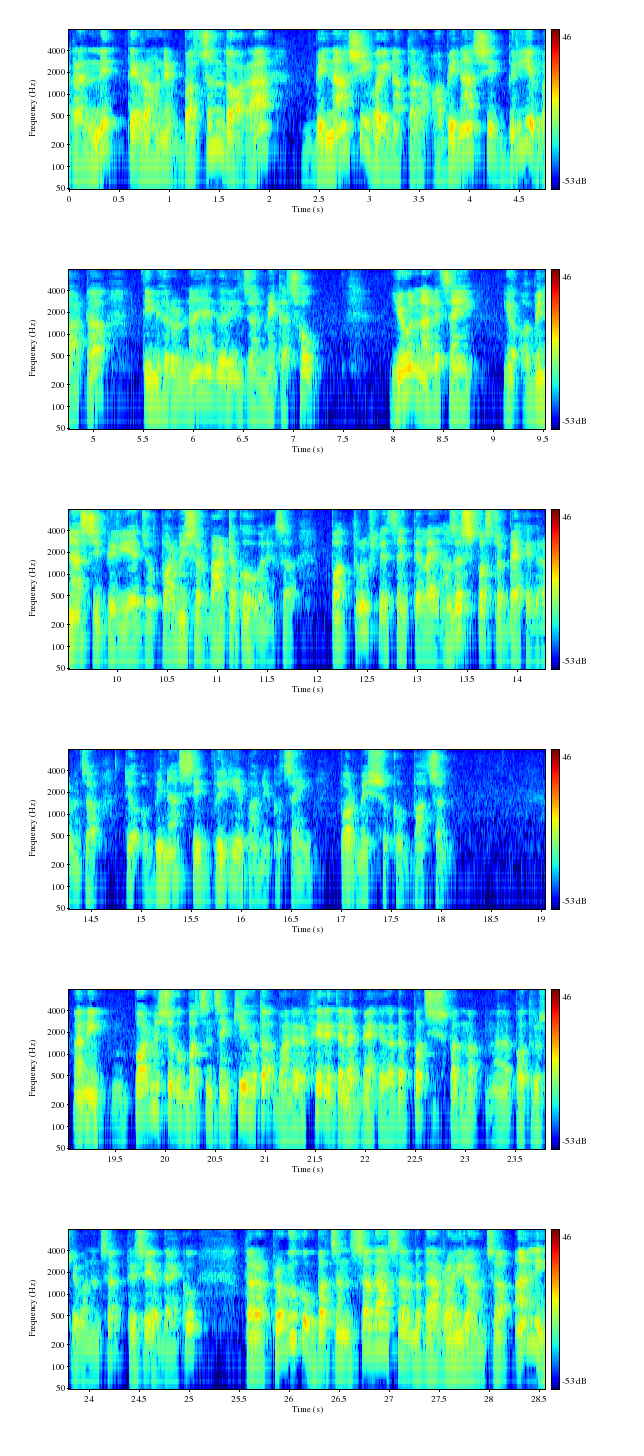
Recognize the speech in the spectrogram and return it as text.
र नित्य रहने वचनद्वारा विनाशी होइन तर अविनाशी वीर्यबाट तिमीहरू नयाँ गरी जन्मेका छौ। यो हुनाले चाहिँ यो अविनाशी वीर्य जो परमेश्वरबाटको हो भनेको छ पत्रुसले चाहिँ त्यसलाई अझ स्पष्ट व्याख्या गरेर भन्छ त्यो अविनाशी वीर्य भनेको चाहिँ परमेश्वरको वचन। अनि परमेश्वरको वचन चाहिँ के हो त भनेर फेरि त्यसलाई व्याख्या गर्दा पच्चिस पदमा पत्रुसले भन्नुहुन्छ त्यसै अध्यायको तर प्रभुको वचन सदा सर्वदा रहिरहन्छ अनि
